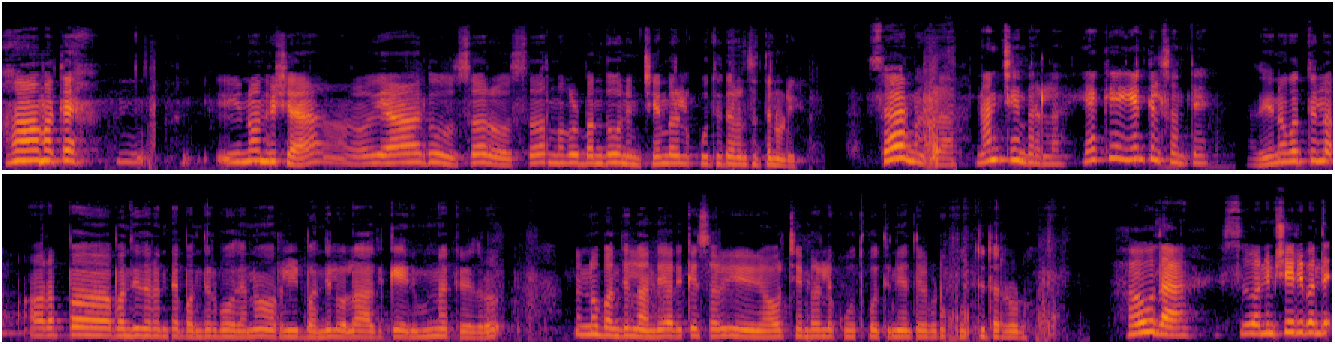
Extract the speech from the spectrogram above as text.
ಹಾಂ ಮತ್ತೆ. ಇನ್ನೊಂದು ವಿಷಯ ಯಾವುದು ಸರ್ ಸರ್ ಮಗಳು ಬಂದು ನಿಮ್ಮ ಚೇಂಬರಲ್ಲಿ ಕೂತಿದ್ದಾರೆ ಅನ್ಸುತ್ತೆ ನೋಡಿ. ಸರ್ ಮಗಳ ನನ್ನ ಚೇಂಬರ್ ಅಲ್ಲ ಯಾಕೆ ಏನು ಕೆಲಸ ಅಂತೆ ಅದೇನೋ ಗೊತ್ತಿಲ್ಲ ಅವರಪ್ಪ ಬಂದಿದ್ದಾರಂತೆ ಬಂದಿರ್ಬೋದೇನೋ ಅವ್ರು ಇಲ್ಲಿ ಬಂದಿಲ್ವಲ್ಲ ಅದಕ್ಕೆ ನಿಮ್ಮನ್ನ ಕೇಳಿದ್ರು. ನಾನು ಬಂದಿಲ್ಲ ಅಂದೆ ಅದಕ್ಕೆ ಸರಿ ಅವ್ರ ಚೇಂಬರಲ್ಲಿ ಕೂತ್ಕೋತೀನಿ ಅಂತ ಹೇಳ್ಬಿಟ್ಟು ಕೂತಿದ್ದಾರೆ ನೋಡು. ಹೌದಾ? ಸೊ ಒಂದು ನಿಮಿಷ ಬಂದೆ.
